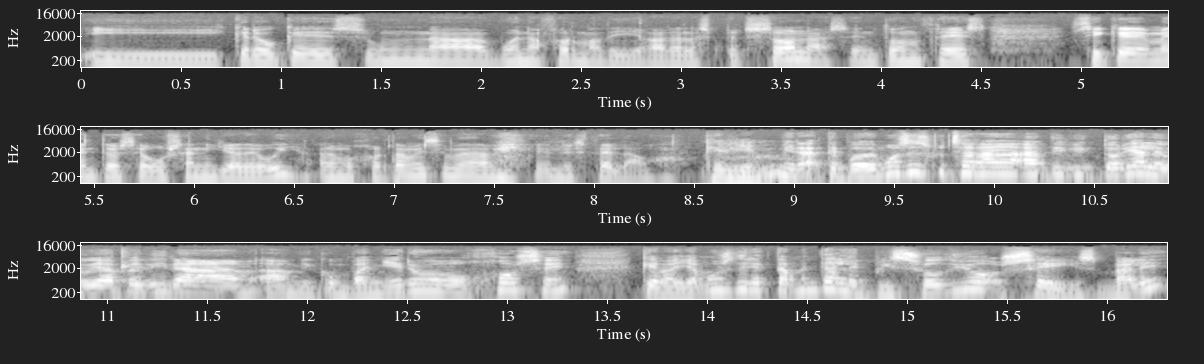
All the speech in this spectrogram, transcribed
y creo que es una buena forma de llegar a las personas. Entonces sí que me entró ese gusanillo de, uy, a lo mejor también se me da bien este lado. Qué bien. Mira, te podemos escuchar a, a ti, Victoria. Le voy a pedir a, a mi compañero José que vayamos directamente al episodio 6, ¿vale?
